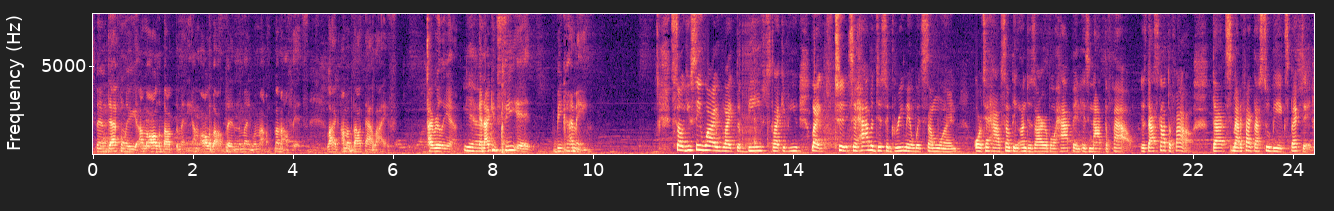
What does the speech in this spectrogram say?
then definitely I'm all about the money. I'm all about putting the money where my, my mouth is. Like, I'm about that life. I really am. Yeah. And I can see it becoming. So you see why like the beefs, like if you like to to have a disagreement with someone or to have something undesirable happen is not the foul. Is that's not the foul. That's matter of fact that's to be expected.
